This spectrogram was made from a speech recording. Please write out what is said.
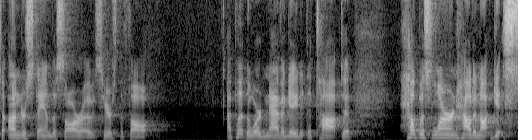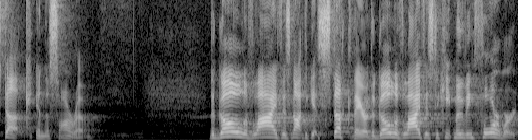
to understand the sorrows. Here's the thought I put the word navigate at the top to help us learn how to not get stuck in the sorrow. The goal of life is not to get stuck there. The goal of life is to keep moving forward.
